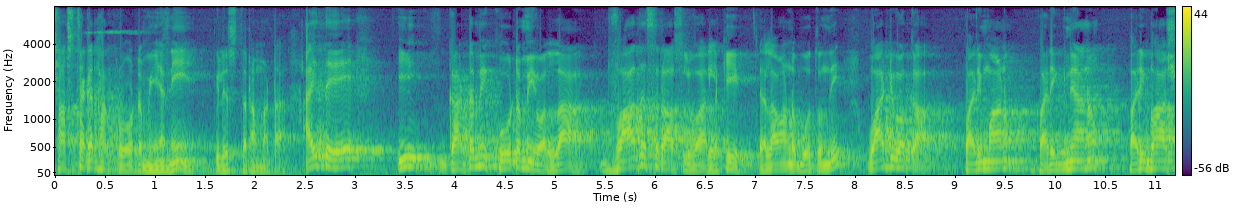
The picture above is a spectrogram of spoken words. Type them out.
షష్టగ్రహ కూటమి అని పిలుస్తారన్నమాట. అయితే ఈ ఘటమి కూటమి వల్ల ద్వాదశ రాసుల వాళ్ళకి ఎలా ఉండబోతుంది? వాటి యొక్క పరిమాణం పరిజ్ఞానం పరిభాష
